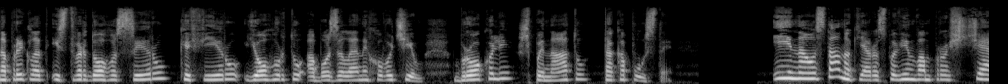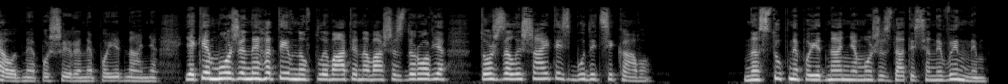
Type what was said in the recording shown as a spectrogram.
наприклад, із твердого сиру, кефіру, йогурту або зелених овочів, броколі, шпинату та капусти. І наостанок я розповім вам про ще одне поширене поєднання, яке може негативно впливати на ваше здоров'я, тож залишайтесь, буде цікаво. Наступне поєднання може здатися невинним,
